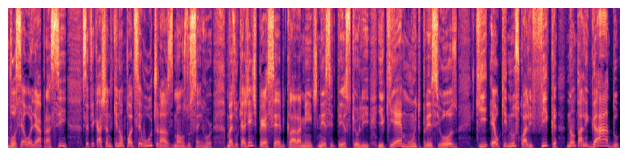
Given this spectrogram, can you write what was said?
Você, ao olhar para si, você fica achando que não pode ser útil nas mãos do Senhor. Mas o que a gente percebe claramente nesse texto que eu li, e o que é muito precioso, que é o que nos qualifica, não está ligado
